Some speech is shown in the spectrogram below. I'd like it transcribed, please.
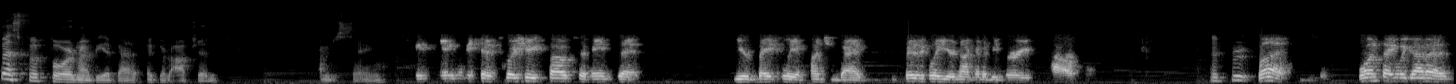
best foot forward might be a a good option. I'm just saying. When he says squishy, folks, it means that you're basically a punching bag. Physically, you're not going to be very powerful. But one thing we got to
